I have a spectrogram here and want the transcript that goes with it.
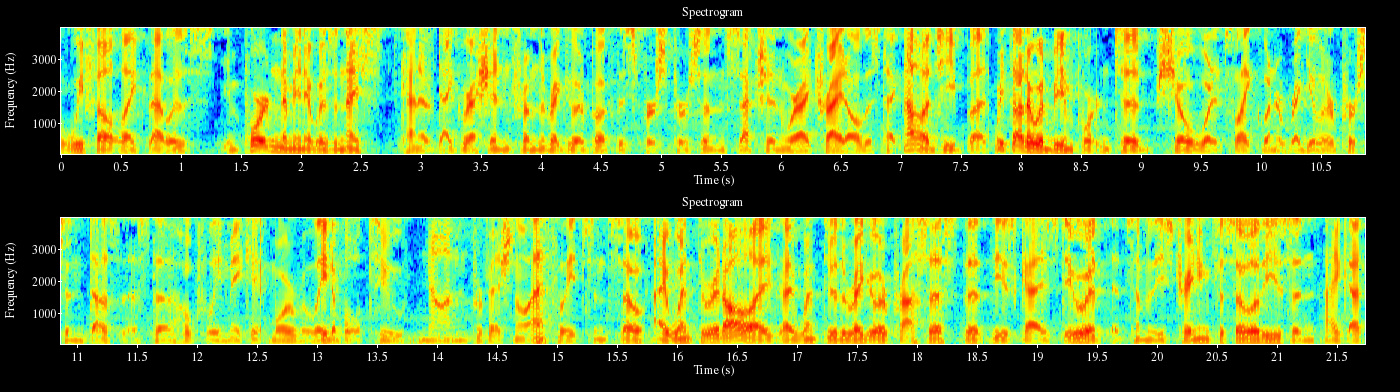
We felt like that was important. I mean, it was a nice kind of digression from the regular book, this first person section where I tried all this technology, but we thought it would be important to show what it's like when a regular person does this to hopefully make it more relatable to non-professional athletes. And so I went through it all. I, I went through the regular process that these guys do at, at some of these training facilities and I got,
